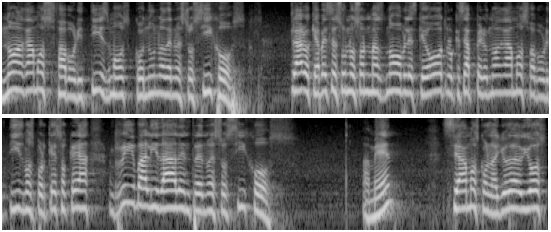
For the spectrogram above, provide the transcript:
No hagamos favoritismos con uno de nuestros hijos. Claro que a veces unos son más nobles que otros, lo que sea, pero no hagamos favoritismos porque eso crea rivalidad entre nuestros hijos. Amén. Seamos con la ayuda de Dios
